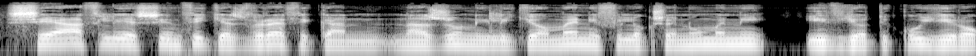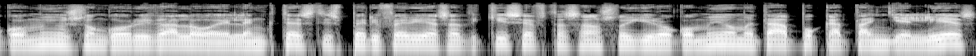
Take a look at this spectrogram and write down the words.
Σε άθλιες συνθήκες βρέθηκαν να ζουν ηλικιωμένοι φιλοξενούμενοι ιδιωτικού γυροκομείου στον Κορυδαλό. Ελεγκτές της περιφέρειας Αττικής έφτασαν στο γυροκομείο μετά από καταγγελίες,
